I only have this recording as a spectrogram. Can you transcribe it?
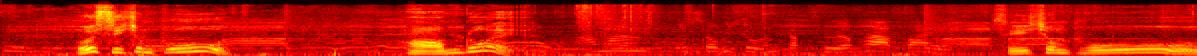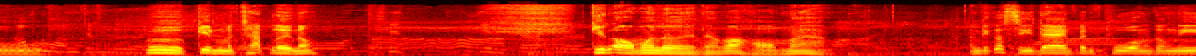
สิเฮ้ยสีชมพู หอมด้วย เอามาไปชมสวนกับเสือพาไปสีชมพูโอ้หอมจังเลยเออกลินมันชัดเลยเนาะชิดกลิ่นชัดเลยกินออกมาเลยนะว่าหอมมาก อันนี้ก็สีแดงเป็นพวงตรงนี้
